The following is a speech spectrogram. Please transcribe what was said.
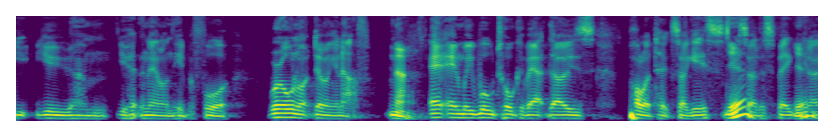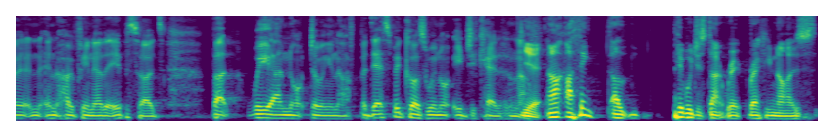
you you, um, you hit the nail on the head before. We're all not doing enough. No. and, and we will talk about those politics, I guess, Yeah. so to speak. You know, and, and hopefully in other episodes. But we are not doing enough. But that's because we're not educated enough. Yeah, I I think uh, people just don't re- recognize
